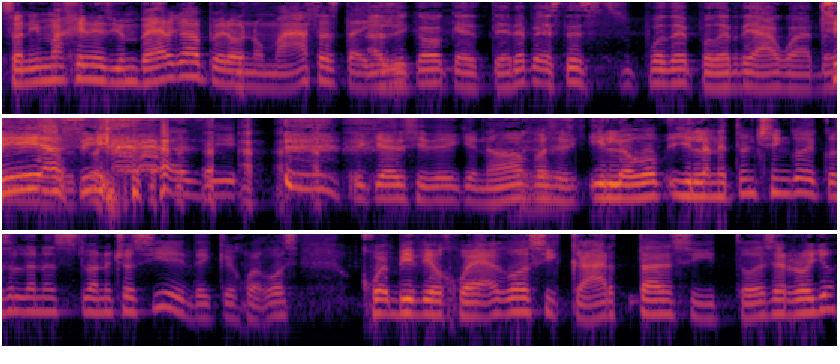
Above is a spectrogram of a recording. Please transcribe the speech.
son imágenes bien verga, pero nomás hasta ahí. Así como que tiene este es poder, poder de agua, ¿no? Sí, así, así. Y que así de que no, pues es- y luego, y la neta un chingo de cosas lo han, lo han hecho así, de que juegos, jue- videojuegos y cartas y todo ese rollo,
